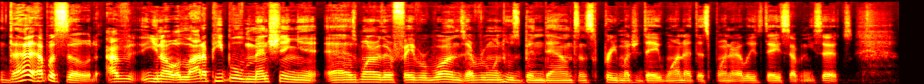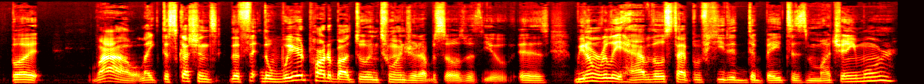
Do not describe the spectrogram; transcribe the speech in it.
that episode i've you know a lot of people mentioning it as one of their favorite ones everyone who's been down since pretty much day one at this point or at least day 76 but wow like discussions the th- the weird part about doing 200 episodes with you is we don't really have those type of heated debates as much anymore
